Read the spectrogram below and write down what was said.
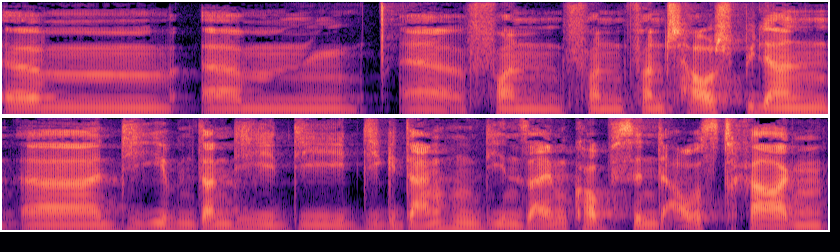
ähm, ähm, äh, von, von, von Schauspielern, äh, die eben dann die, die, die Gedanken, die in seinem Kopf sind, austragen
